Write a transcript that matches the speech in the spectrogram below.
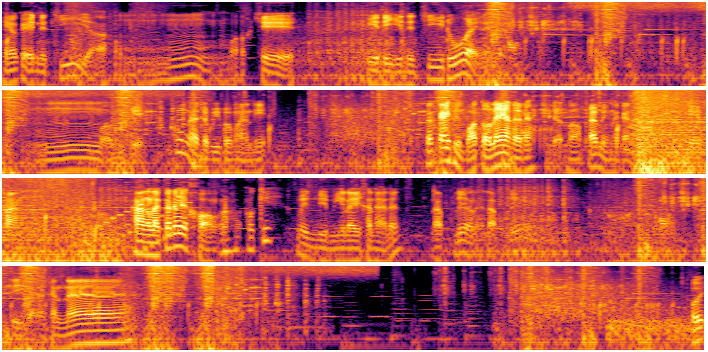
เฮลกับเอเนจีเหรออืมโอเค มีดีเอเนจีด้วยนะอืม โอเค ก็น่าจะมีประมาณนี้ ก็ใกล้ถึงบอสตัวแรกเลยนะ เดี๋ยวรอแป๊บหนึ่งแล้วกันโอเคพังพังแล้วก็ได้ของ โอเค ไม่ได้มีอะไรขนาดนั้น รับเรื่องแหละรับเรื่องดีกันแล้วกันนะ โอ้ย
